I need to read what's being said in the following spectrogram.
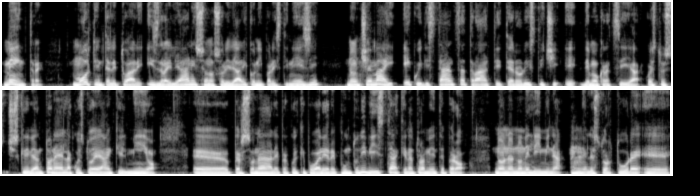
mentre molti intellettuali israeliani sono solidari con i palestinesi? Non c'è mai equidistanza tra atti terroristici e democrazia. Questo ci scrive Antonella, questo è anche il mio eh, personale per quel che può valere punto di vista, che naturalmente però non, non elimina le storture, eh,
